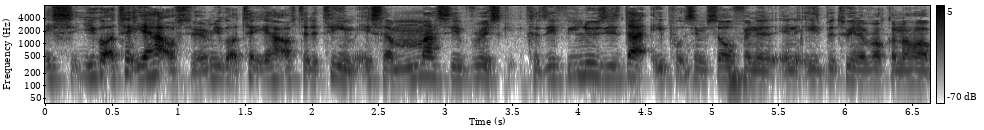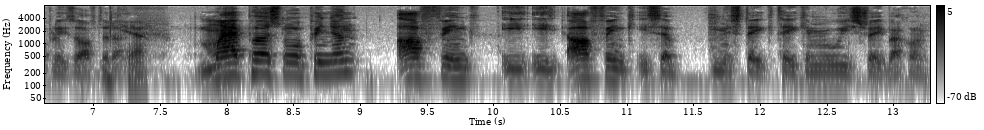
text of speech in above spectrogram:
it's you got to take your hat off to him. You got to take your hat off to the team. It's a massive risk because if he loses that, he puts himself in, a, in he's between a rock and a hard place after that. Yeah. My personal opinion, I think he, he, I think it's a mistake taking Ruiz straight back on.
